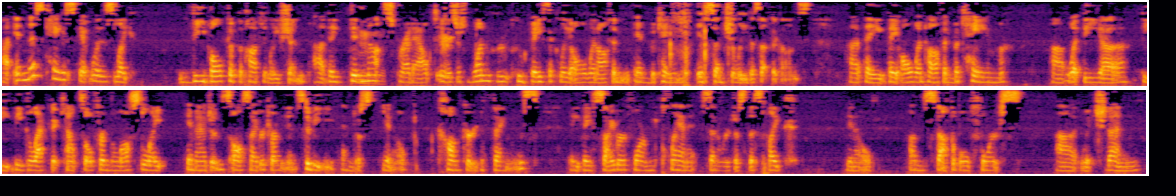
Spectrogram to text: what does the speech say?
Uh, in this case, it was like the bulk of the population. Uh, they did not spread out. It was just one group who basically all went off and, and became essentially Decepticons. Uh, they they all went off and became uh, what the uh, the the Galactic Council from the Lost Light imagines all Cybertronians to be, and just you know conquered things. They they cyber formed planets and were just this like you know unstoppable force, uh, which then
